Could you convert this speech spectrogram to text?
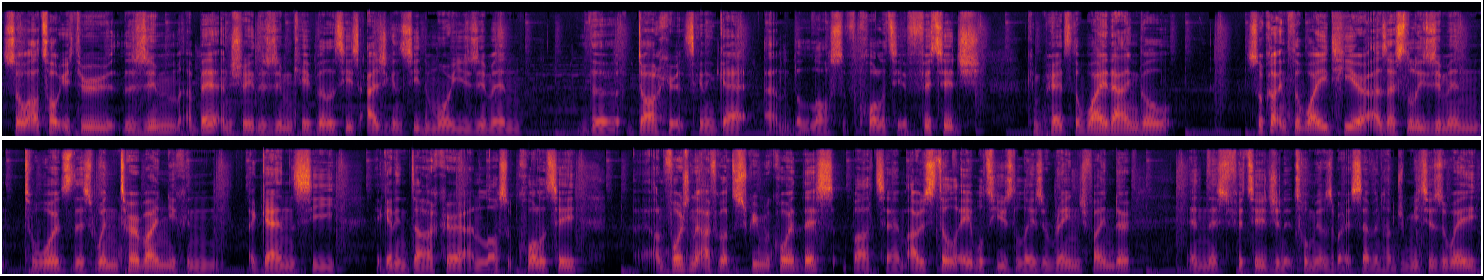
So I'll talk you through the zoom a bit and show you the zoom capabilities. As you can see, the more you zoom in, the darker it's going to get and the loss of quality of footage compared to the wide angle. So cutting to the wide here, as I slowly zoom in towards this wind turbine, you can again see it getting darker and loss of quality. Unfortunately, I forgot to screen record this, but um, I was still able to use the laser rangefinder in this footage and it told me it was about 700 meters away.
